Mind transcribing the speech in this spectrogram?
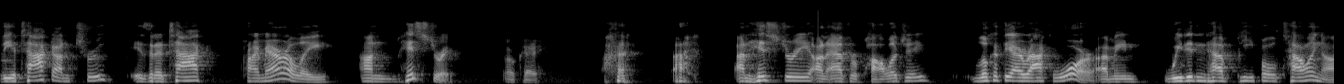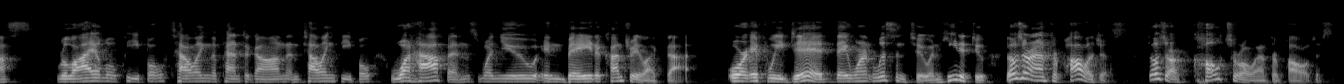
the attack on truth is an attack primarily on history. Okay. Uh, on history, on anthropology. Look at the Iraq War. I mean, we didn't have people telling us, reliable people telling the Pentagon and telling people what happens when you invade a country like that. Or if we did, they weren't listened to and heeded to. Those are anthropologists. Those are cultural anthropologists,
